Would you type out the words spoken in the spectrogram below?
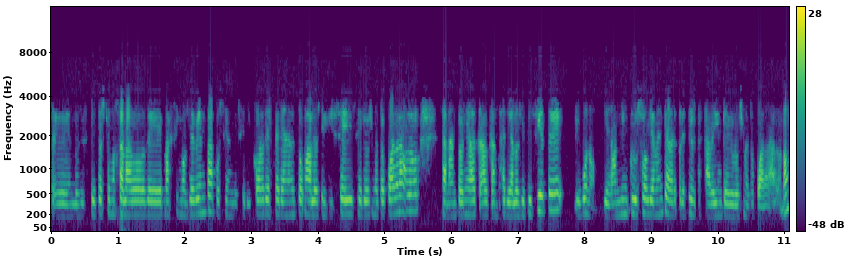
en los distritos que hemos hablado de máximos de venta, pues en Misericordia estarían en torno a los 16 euros metro cuadrado, San Antonio alcanzaría los 17 y bueno, llegando incluso obviamente a ver precios de hasta 20 euros metro cuadrado, ¿no?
